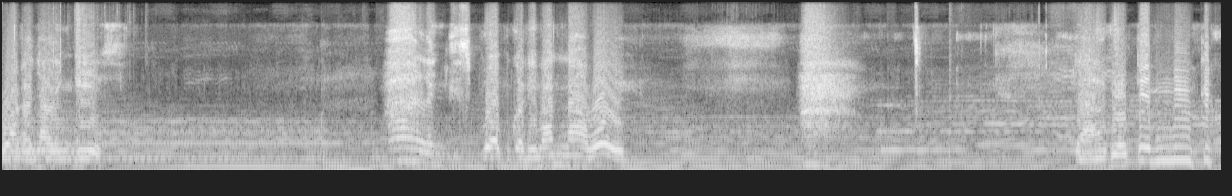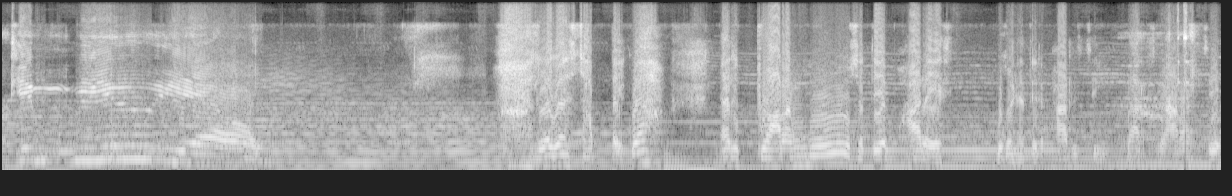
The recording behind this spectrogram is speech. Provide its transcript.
Adanya linggis. Ah, linggis gua bukan di mana, woi. Ketemu ya. Aduh guys capek gua. Nyari barang mulu setiap hari. Bukannya tiap hari sih baru sekarang sih.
